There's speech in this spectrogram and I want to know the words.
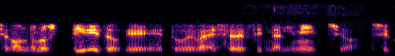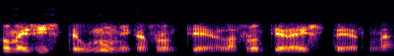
secondo lo spirito che doveva essere fin dall'inizio. Siccome esiste un'unica frontiera, la frontiera esterna,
